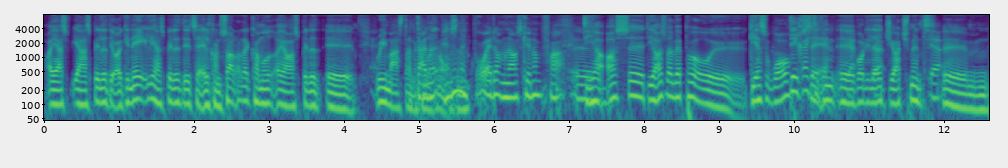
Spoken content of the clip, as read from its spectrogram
og jeg, har- jeg har spillet det originale, jeg har spillet det til alle konsoller, der kom ud, og jeg har også spillet øh, remasteren, der, Der er kom ud for nogle år siden. af det, man også kender dem fra. Øh, De har også, øh, de har også været med på øh, Gears of Det er War-serien, ja. øh, hvor de lavede Judgment, Ja. øh,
